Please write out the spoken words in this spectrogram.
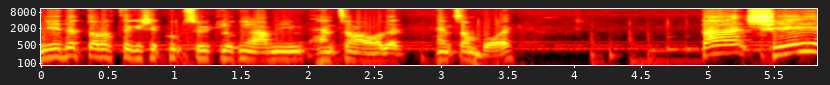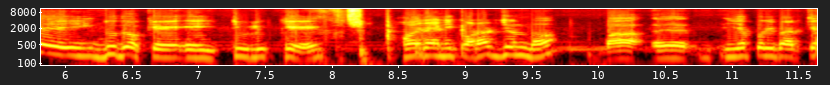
মেয়েদের তরফ থেকে সে খুব সুইট লুকিং আমি হ্যান্ডসাম আমাদের হ্যান্ডসাম বয় তা সে এই দুদকে, এই টিউলিপকে হয়রানি করার জন্য বা ইয়ে পরিবারকে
